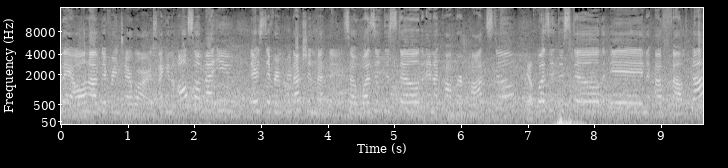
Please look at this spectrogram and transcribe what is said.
they all have different terroirs. I can also bet you there's different production methods. So was it distilled in a copper pot still? Yep. Was it distilled in a falca?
